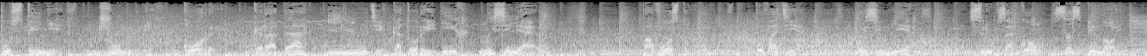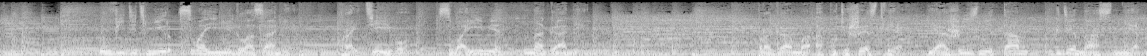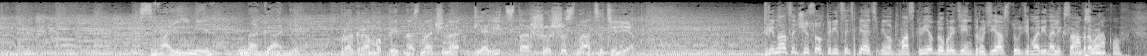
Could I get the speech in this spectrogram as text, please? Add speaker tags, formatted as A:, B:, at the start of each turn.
A: Пустыни, джунгли, горы, города и люди, которые их населяют. По воздуху, по воде, по земле, с рюкзаком за спиной. Увидеть мир своими глазами, пройти его своими ногами. Программа о путешествиях и о жизни там, где нас нет. Своими ногами. Программа предназначена для лиц старше 16 лет.
B: 12 часов 35 минут в Москве. Добрый день, друзья. В студии Марина Александрова.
